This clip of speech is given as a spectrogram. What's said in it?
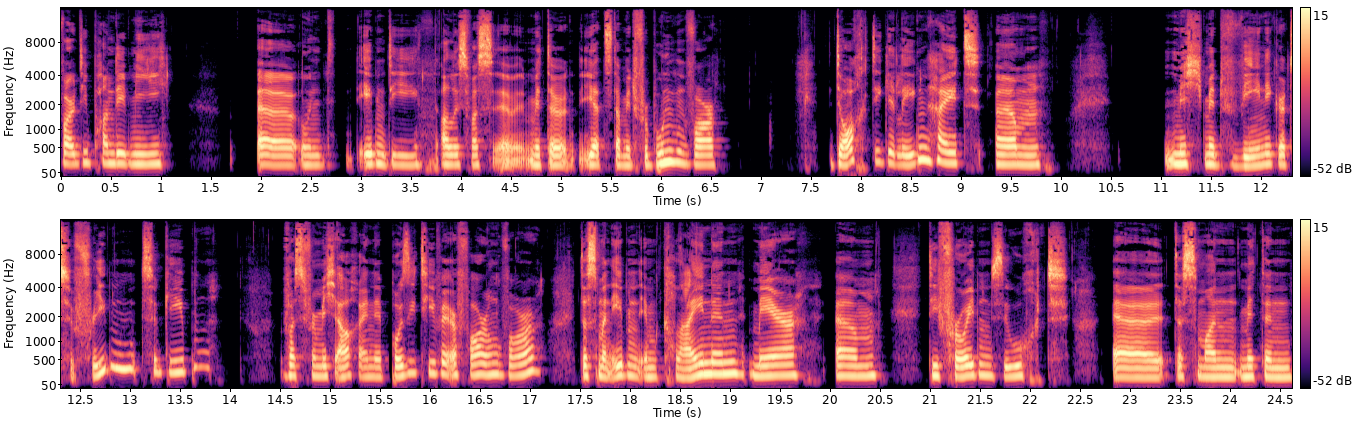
war die Pandemie äh, und eben die alles, was äh, mit der jetzt damit verbunden war, doch die Gelegenheit, ähm, mich mit weniger zufrieden zu geben, was für mich auch eine positive Erfahrung war, dass man eben im Kleinen mehr ähm, die Freuden sucht, äh, dass man mit den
